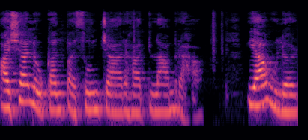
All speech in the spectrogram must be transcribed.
अशा लोकांपासून चार हात लांब राहा. या उलट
